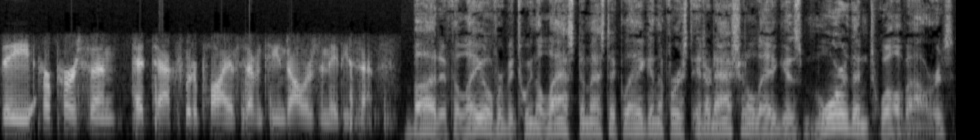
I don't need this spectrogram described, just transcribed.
the per person head tax would apply of $17.80. But if the layover between the last domestic leg and the first international leg is more than 12 hours,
